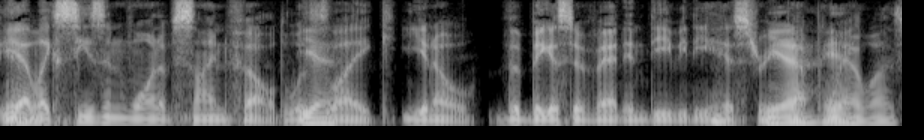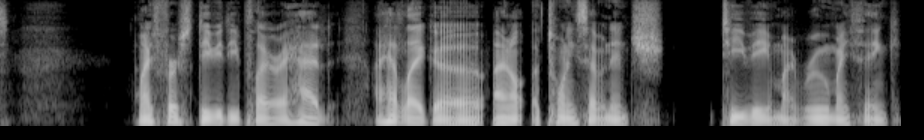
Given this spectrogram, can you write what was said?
Yeah, know? like season one of Seinfeld was Yeah. like you know the biggest event in DVD history. yeah at that point. yeah it was my first dvd player i had i had like a i don't a 27 inch tv in my room i think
